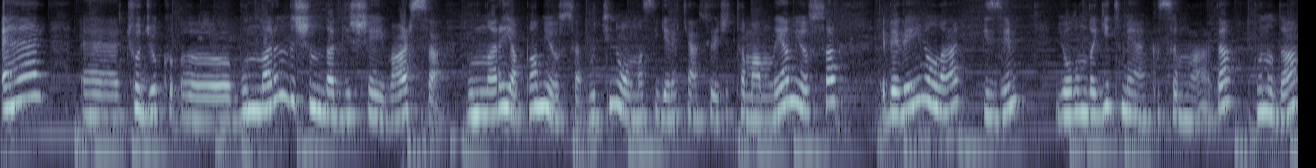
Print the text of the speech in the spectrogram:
Eğer e, çocuk e, bunların dışında bir şey varsa, bunları yapamıyorsa, rutin olması gereken süreci tamamlayamıyorsa ebeveyn olarak bizim yolunda gitmeyen kısımlarda bunu da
